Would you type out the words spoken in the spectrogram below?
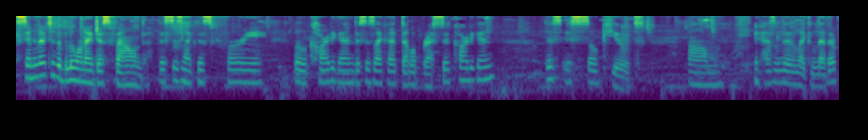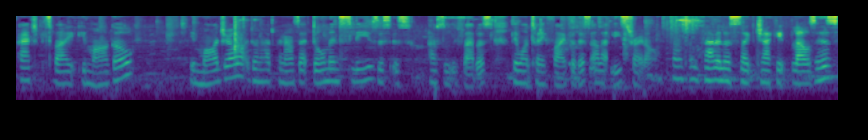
Similar to the blue one I just found, this is like this furry little cardigan. This is like a double breasted cardigan. This is so cute. Um, it has a little like leather patch. It's by Imago. Imago. I don't know how to pronounce that. Dolman sleeves. This is absolutely fabulous. They want 25 for this. I'll at least try it on. Found some fabulous like jacket blouses.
